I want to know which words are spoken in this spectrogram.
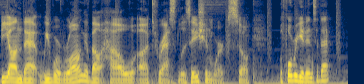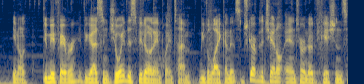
Beyond that, we were wrong about how uh, terastallization works. So before we get into that, you know, do me a favor, if you guys enjoyed this video at any point in time, leave a like on it, subscribe to the channel, and turn notifications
